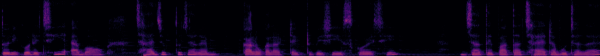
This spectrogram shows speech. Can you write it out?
তৈরি করেছি এবং ছায়াযুক্ত জায়গায় কালো কালারটা একটু বেশি ইউজ করেছি, যাতে পাতা ছায়াটা বোঝা যায়।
